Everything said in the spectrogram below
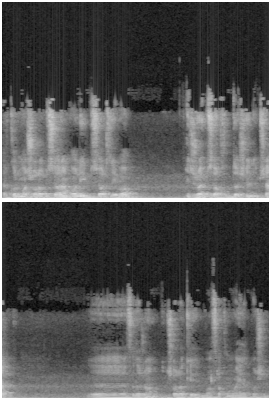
در کل ماشاءالله بسیار هم عالی بسیار زیبا. اجرای بسیار خوب داشتن امشب. فدا جان انشاءالله که موفق و معید باشیم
